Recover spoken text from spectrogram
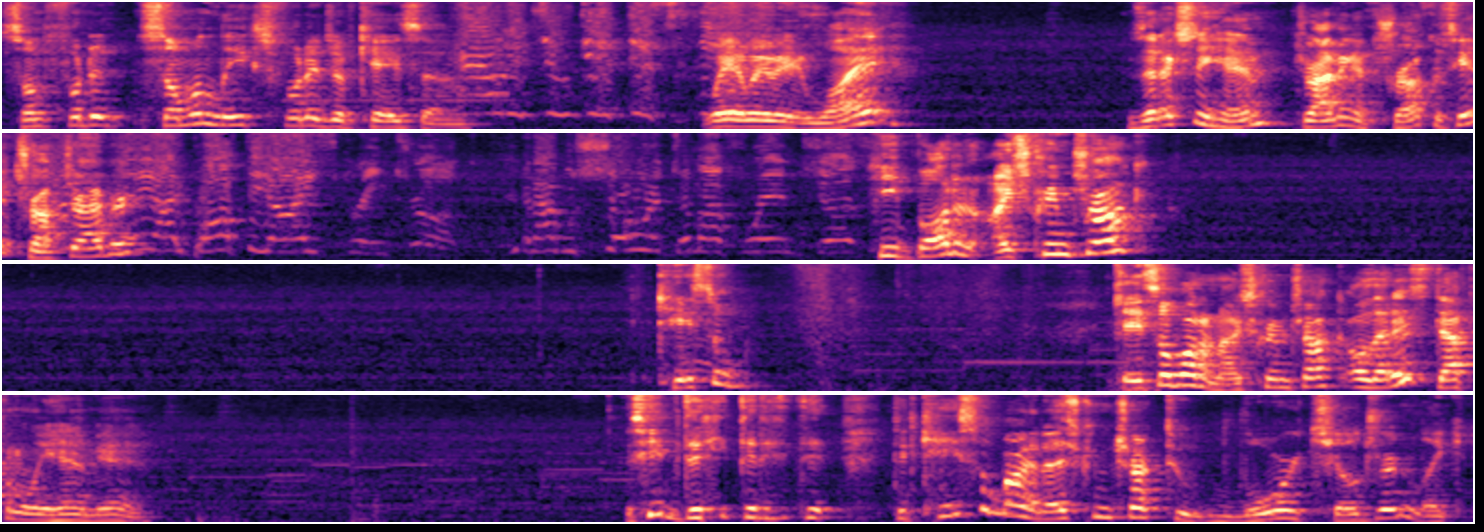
Some footage. Someone leaks footage of CaseOh. How did you get this? Wait, wait, wait. What? Is that actually him driving a truck? Was he a truck driver? Yesterday, I bought the ice cream truck, and I was showing it to my friend just. He bought an ice cream truck? CaseOh. CaseOh bought an ice cream truck? Oh, that is definitely him, yeah. Is he did he did he did, did CaseOh buy an ice cream truck to lure children? Like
